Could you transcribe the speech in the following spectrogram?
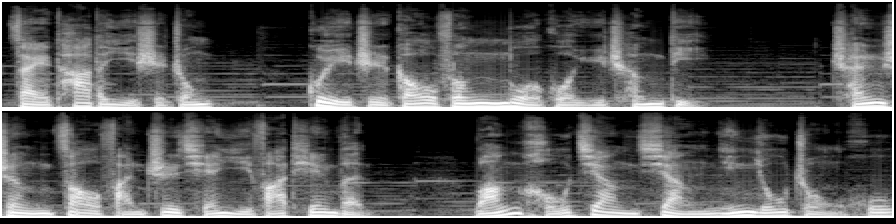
在他的意识中，贵至高峰莫过于称帝。陈胜造反之前一发天问：“王侯将相宁有种乎？”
